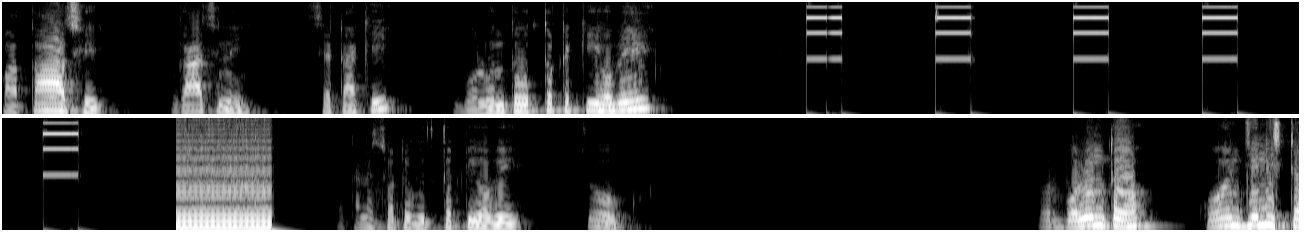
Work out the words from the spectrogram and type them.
পাতা আছে, গাছ নেই। সেটা কি? বলুন তো উত্তরটা কি হবে? এখানে সঠিক উত্তরটি হবে চোখ। এবার বলুন তো, কোন জিনিসটা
